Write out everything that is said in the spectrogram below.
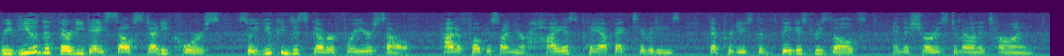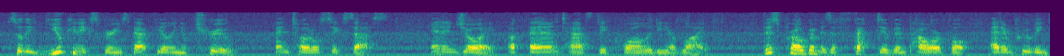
Review the 30 day self study course so you can discover for yourself how to focus on your highest payoff activities that produce the biggest results in the shortest amount of time so that you can experience that feeling of true and total success and enjoy a fantastic quality of life. This program is effective and powerful at improving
